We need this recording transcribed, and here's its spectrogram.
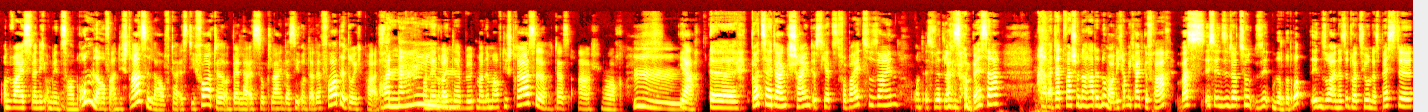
und weiß, wenn ich um den Zaun rumlaufe, an die Straße laufe, da ist die Pforte und Bella ist so klein, dass sie unter der Pforte durchpasst. Oh nein. Und dann rennt der Blödmann immer auf die Straße, das Arschloch. Hm. Ja, äh, Gott sei Dank scheint es jetzt vorbei zu sein und es wird langsam besser. Aber das war schon eine harte Nummer. Und ich habe mich halt gefragt, was ist in, Situation, in so einer Situation das Beste?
